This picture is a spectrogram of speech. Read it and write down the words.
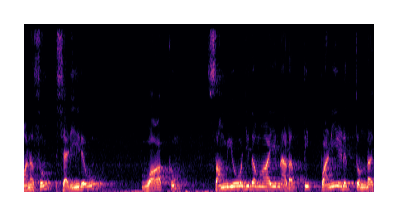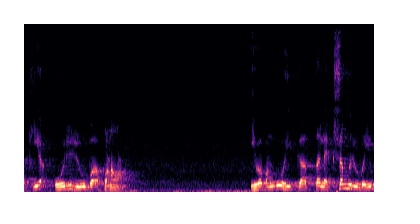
മനസ്സും ശരീരവും വാക്കും സംയോജിതമായി നടത്തി പണിയെടുത്തുണ്ടാക്കിയ ഒരു രൂപ പണമാണ്. ഇവ പങ്കുവഹിക്കാത്ത ലക്ഷം രൂപയും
